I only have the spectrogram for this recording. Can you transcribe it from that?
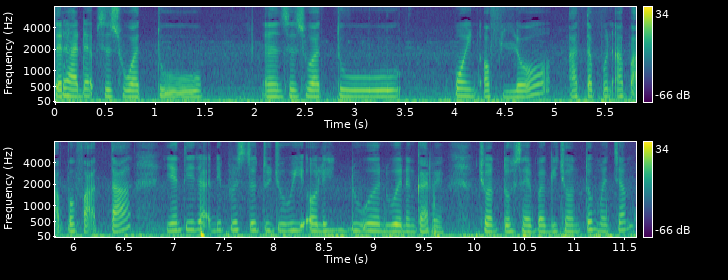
terhadap sesuatu uh, sesuatu point of law ataupun apa-apa fakta yang tidak dipersetujui oleh dua-dua negara. Contoh saya bagi contoh macam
